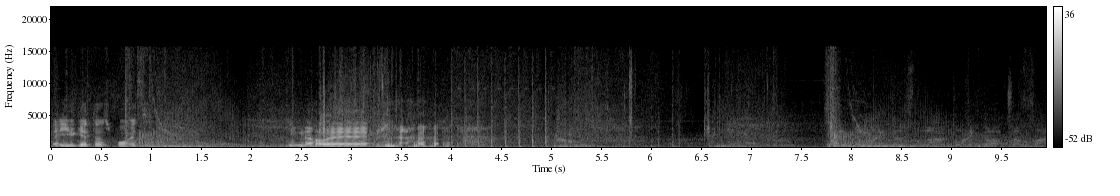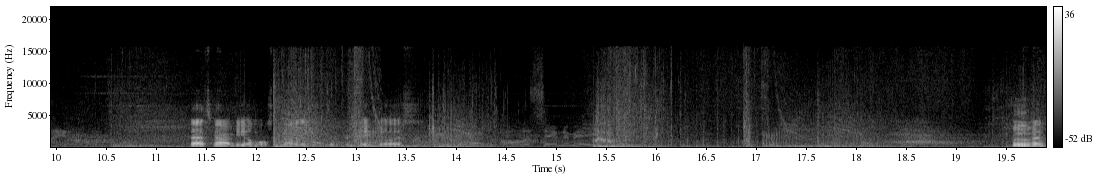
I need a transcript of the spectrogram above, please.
Yeah, you get those points. You know it. That's gotta be almost done. This is ridiculous. All the same to me. Moving.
